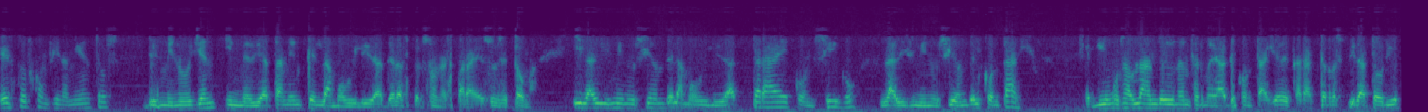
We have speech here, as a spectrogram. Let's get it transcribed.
estos confinamientos disminuyen inmediatamente la movilidad de las personas, para eso se toma. Y la disminución de la movilidad trae consigo la disminución del contagio. Seguimos hablando de una enfermedad de contagio de carácter respiratorio.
